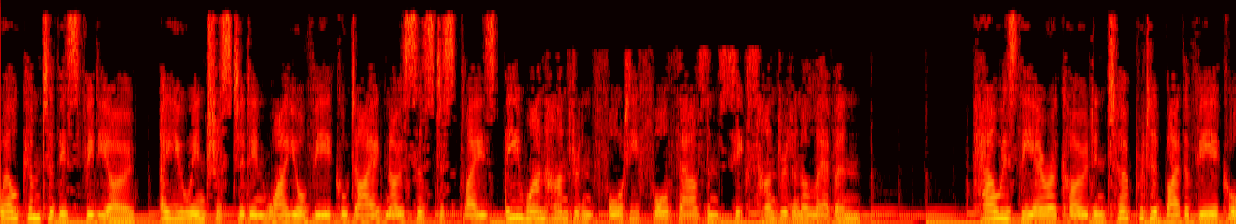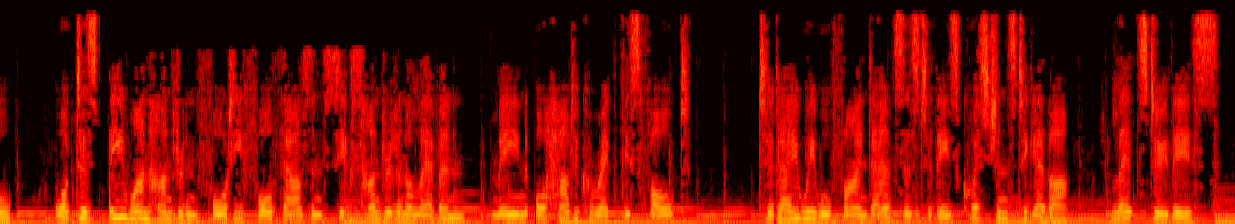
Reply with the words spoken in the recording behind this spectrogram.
Welcome to this video. Are you interested in why your vehicle diagnosis displays B144611? How is the error code interpreted by the vehicle? What does B144611 mean, or how to correct this fault? Today we will find answers to these questions together. Let's do this.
